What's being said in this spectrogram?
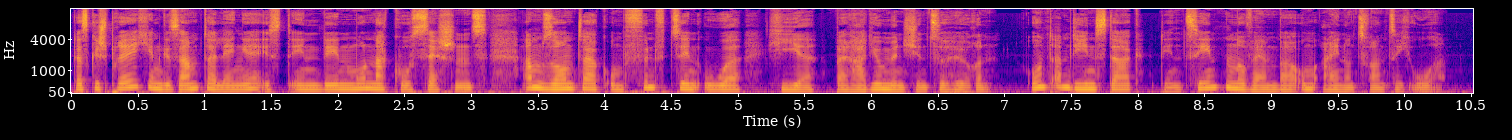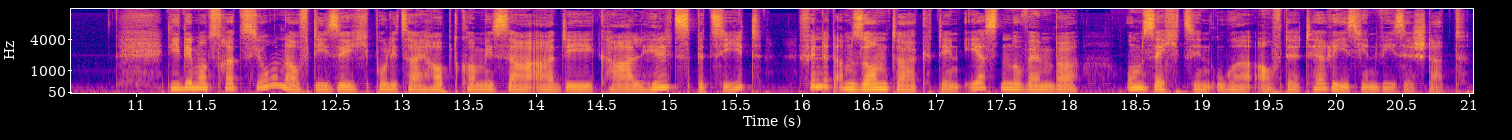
Das Gespräch in gesamter Länge ist in den Monaco Sessions am Sonntag um 15 Uhr hier bei Radio München zu hören und am Dienstag, den 10. November um 21 Uhr. Die Demonstration, auf die sich Polizeihauptkommissar AD Karl Hilz bezieht, findet am Sonntag, den 1. November um 16 Uhr auf der Theresienwiese statt.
